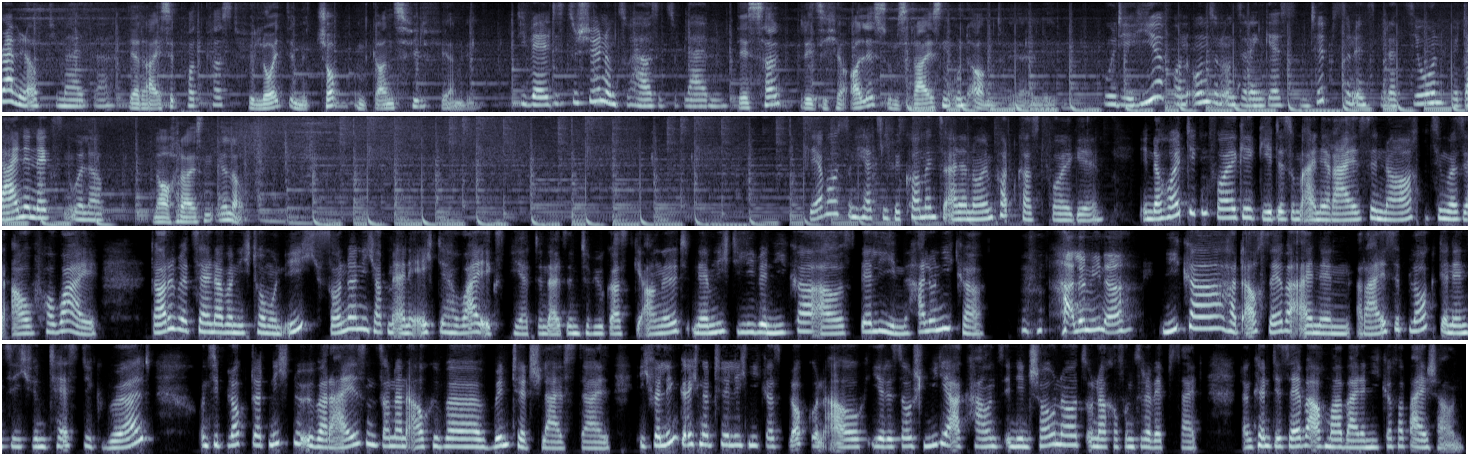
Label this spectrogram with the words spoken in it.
Travel Optimizer. Der Reisepodcast für Leute mit Job und ganz viel Fernweh. Die Welt ist zu schön, um zu Hause zu bleiben. Deshalb dreht sich hier alles ums Reisen und Abenteuer erleben. Hol dir hier von uns und unseren Gästen Tipps und Inspiration für deinen nächsten Urlaub. Nachreisen erlaubt. Servus und herzlich willkommen zu einer neuen Podcast-Folge. In der heutigen Folge geht es um eine Reise nach bzw. auf Hawaii. Darüber erzählen aber nicht Tom und ich, sondern ich habe mir eine echte Hawaii-Expertin als Interviewgast geangelt, nämlich die liebe Nika aus Berlin. Hallo Nika. Hallo Nina. Nika hat auch selber einen Reiseblog, der nennt sich Fantastic World und sie bloggt dort nicht nur über Reisen, sondern auch über Vintage Lifestyle. Ich verlinke euch natürlich Nikas Blog und auch ihre Social Media Accounts in den Show Notes und auch auf unserer Website. Dann könnt ihr selber auch mal bei der Nika vorbeischauen.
